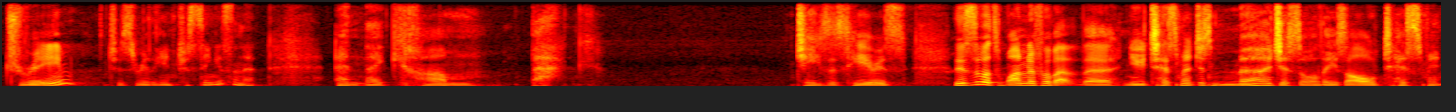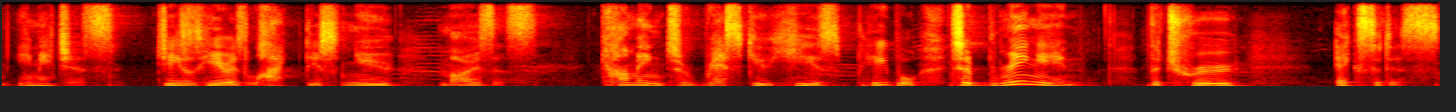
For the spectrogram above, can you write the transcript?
dream, which is really interesting, isn't it? And they come back. Jesus here is this is what's wonderful about the New Testament, it just merges all these Old Testament images. Jesus here is like this new Moses coming to rescue his people, to bring in the true Exodus.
